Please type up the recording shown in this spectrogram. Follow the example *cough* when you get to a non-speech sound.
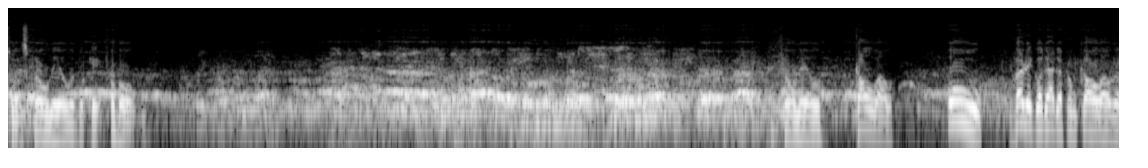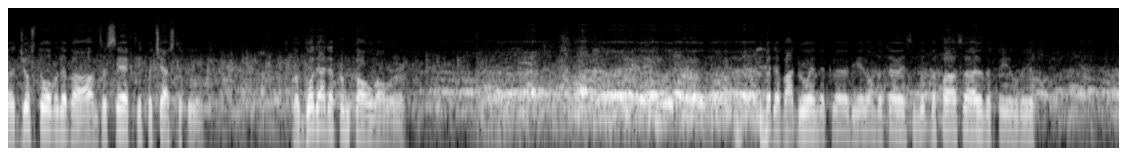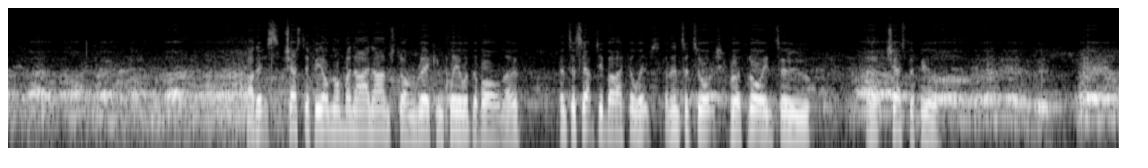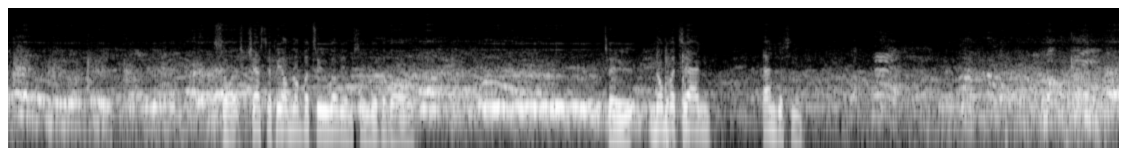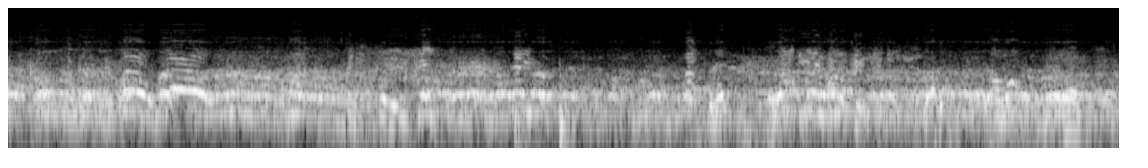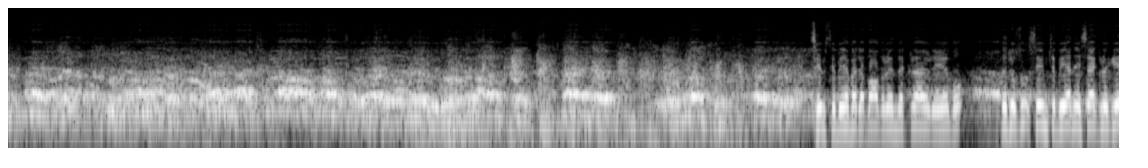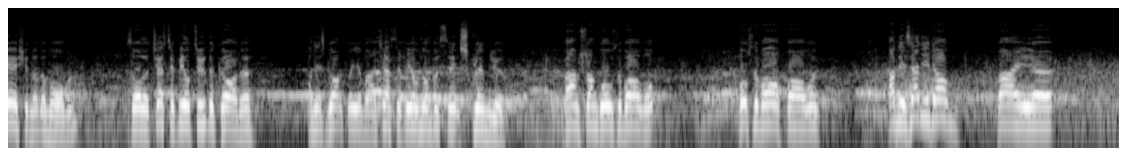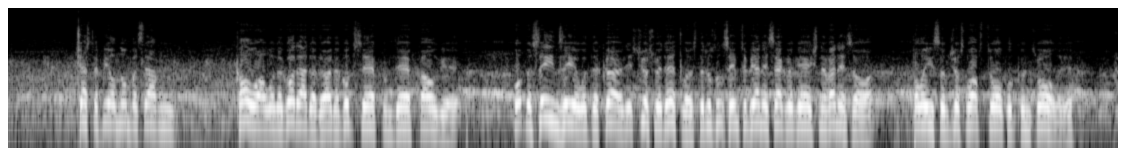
So it's Phil Neal with the kick for Bolton. Caldwell. Oh, very good header from Caldwell there, just over the bar and to safety for Chesterfield. But good header from Caldwell there. A bit of aggro in the crowd here on the terraces, up the far side of the field here. And it's Chesterfield number nine Armstrong breaking clear with the ball now. Intercepted by Phillips and into touch for a throw into uh, Chesterfield. So it's Chesterfield number two Williamson with the ball. To number 10 Henderson. Seems to be a bit of bother in the crowd here, but there doesn't seem to be any segregation at the moment. So the Chesterfield took the corner, and it's got clear by Chesterfield number six, Scrimgeour. Armstrong goes the ball up, puts the ball forward, and is headed on by uh, Chesterfield number seven, Caldwell with a good header there and a good save from Dave Felgate. But the scenes here with the crowd, it's just ridiculous. There doesn't seem to be any segregation of any sort police have just lost total control here,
